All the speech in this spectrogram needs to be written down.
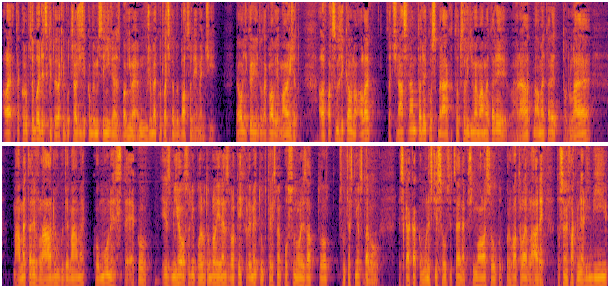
Ale ta korupce bude vždycky, to je taky potřeba říct, jako by my si nikdy nezbavíme. Můžeme jako tlačit, aby byla co nejmenší. Jo, někteří to tak v hlavě mají, že to... Ale pak jsem říkal, no ale začíná se nám tady jako smrák, to, co vidíme, máme tady hrad, máme tady tohle, máme tady vládu, kde máme komunisty. Jako i z mýho osobního pohledu to byl jeden z velkých limitů, který jsme posunuli za to současného stavu. Dneska komunisti jsou sice nepřímo, ale jsou podporovatelé vlády. To se mi fakt nelíbí,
